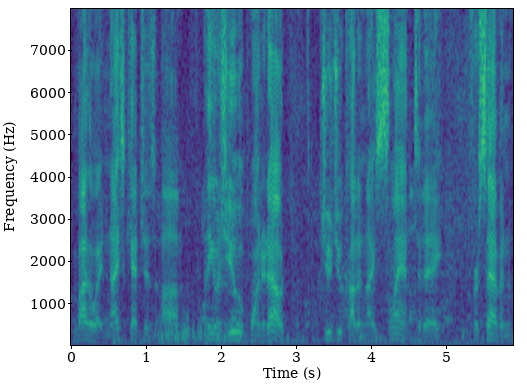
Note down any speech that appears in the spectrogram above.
And by the way, nice catches. Um, I think it was you who pointed out. Juju caught a nice slant today for seven,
